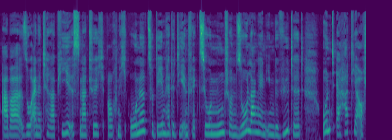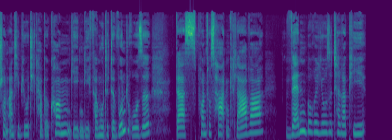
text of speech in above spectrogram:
Aber so eine Therapie ist natürlich auch nicht ohne. Zudem hätte die Infektion nun schon so lange in ihm gewütet und er hat ja auch schon Antibiotika bekommen gegen die vermutete Wundrose, dass Pontus Harten klar war, wenn Borreliose-Therapie,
